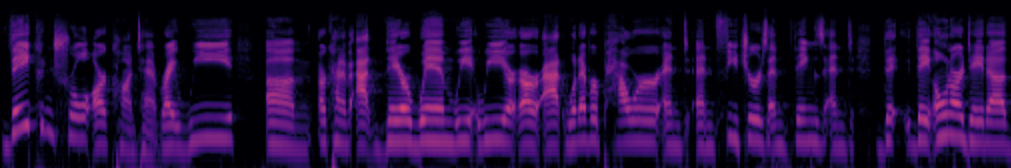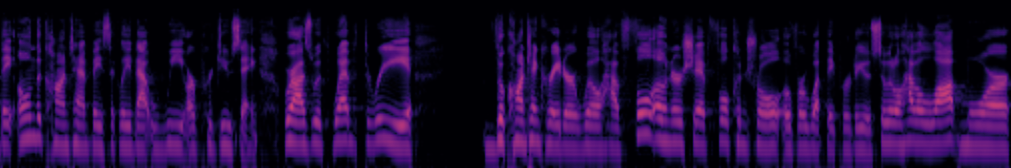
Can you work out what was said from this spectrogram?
they control our content, right? We um, are kind of at their whim. We we are, are at whatever power and and features and things, and they they own our data. They own the content basically that we are producing. Whereas with Web three the content creator will have full ownership, full control over what they produce. So it'll have a lot more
